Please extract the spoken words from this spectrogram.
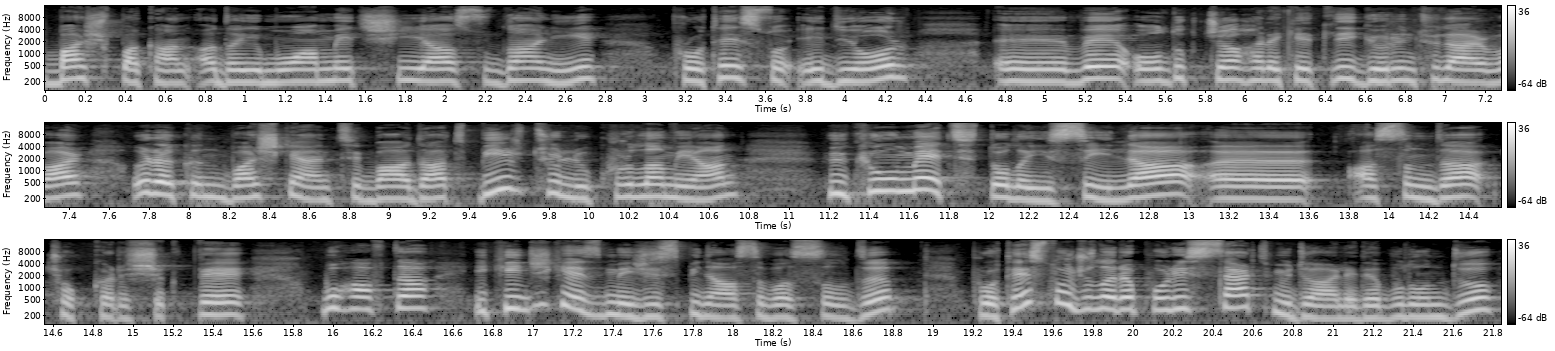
başbakan adayı Muhammed Şia Sudani'yi protesto ediyor ee, ve oldukça hareketli görüntüler var. Irak'ın başkenti Bağdat bir türlü kurulamayan hükümet dolayısıyla e, aslında çok karışık ve bu hafta ikinci kez meclis binası basıldı. Protestoculara polis sert müdahalede bulundu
